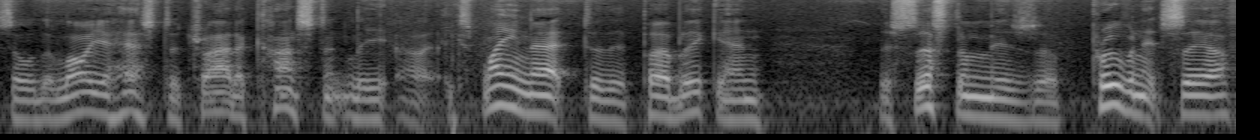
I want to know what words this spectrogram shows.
So the lawyer has to try to constantly uh, explain that to the public and the system is uh, proven itself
